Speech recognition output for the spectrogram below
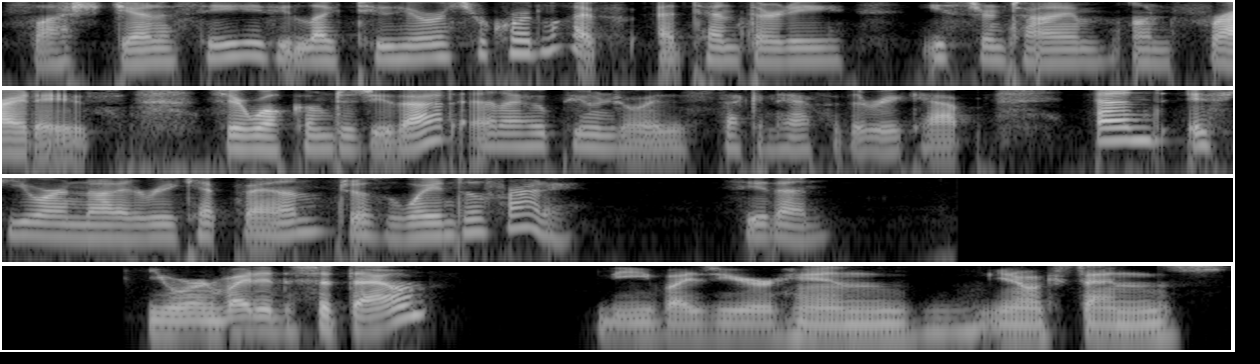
slash Genesee if you'd like to hear us record live at 10.30 Eastern Time on Fridays. So you're welcome to do that, and I hope you enjoy the second half of the recap. And if you are not a recap fan, just wait until Friday. See you then. You are invited to sit down. The Vizier hand, you know, extends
